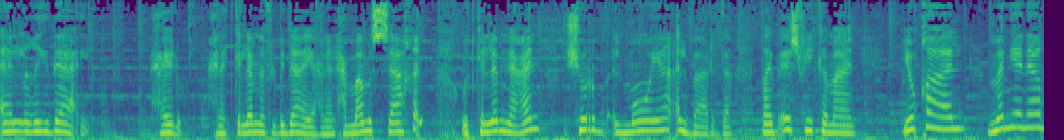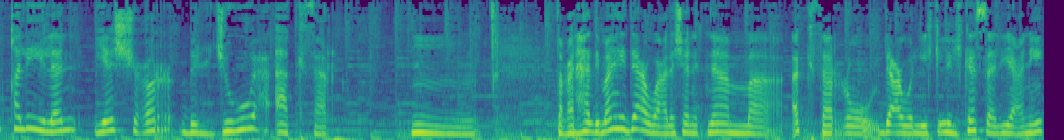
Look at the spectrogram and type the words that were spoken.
الغذائي. حلو إحنا تكلمنا في البداية عن الحمام الساخن وتكلمنا عن شرب الموية الباردة. طيب إيش في كمان؟ يقال من ينام قليلا يشعر بالجوع أكثر. مم. طبعا هذه ما هي دعوة علشان تنام أكثر ودعوة لل- للكسل يعني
